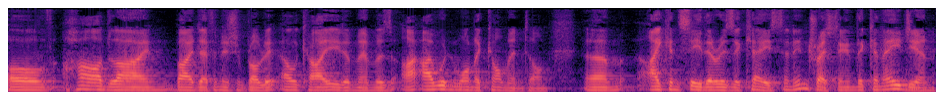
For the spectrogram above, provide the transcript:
of hardline, by definition, probably Al Qaeda members, I, I, wouldn't want to comment on. Um, I can see there is a case. And interestingly, the Canadian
